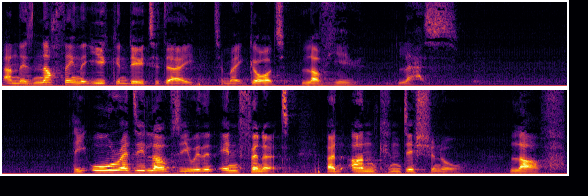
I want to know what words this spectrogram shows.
And there's nothing that you can do today to make God love you less. He already loves you with an infinite and unconditional love.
